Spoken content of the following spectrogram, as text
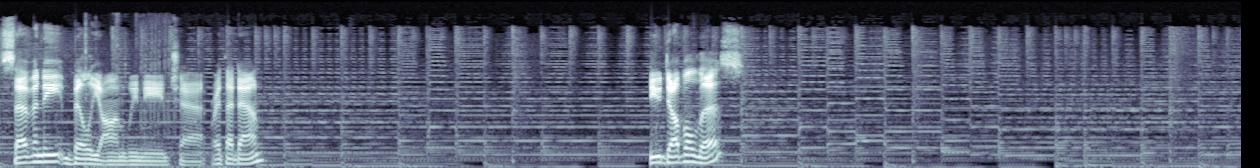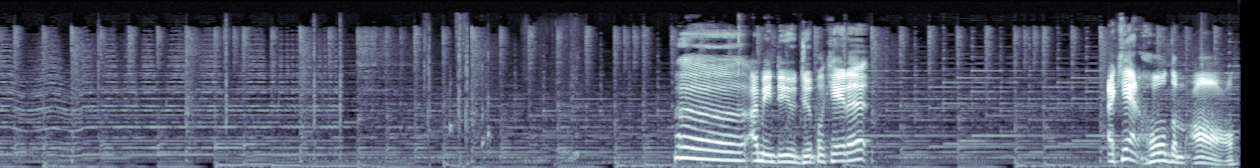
70 billion we need, chat. Write that down. Do you double this? Uh, I mean, do you duplicate it? I can't hold them all.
